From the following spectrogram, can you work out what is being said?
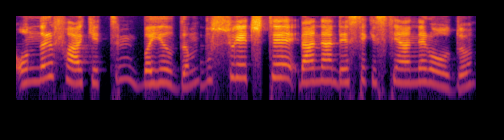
Onları fark ettim, bayıldım. Bu süreçte benden destek isteyenler oldu.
